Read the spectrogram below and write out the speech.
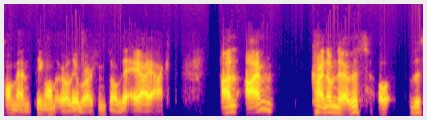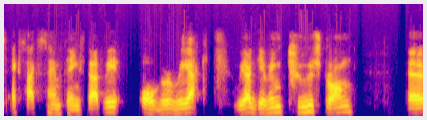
commenting on early versions of the AI Act. And I'm kind of nervous of this exact same things that we overreact. We are giving too strong uh,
